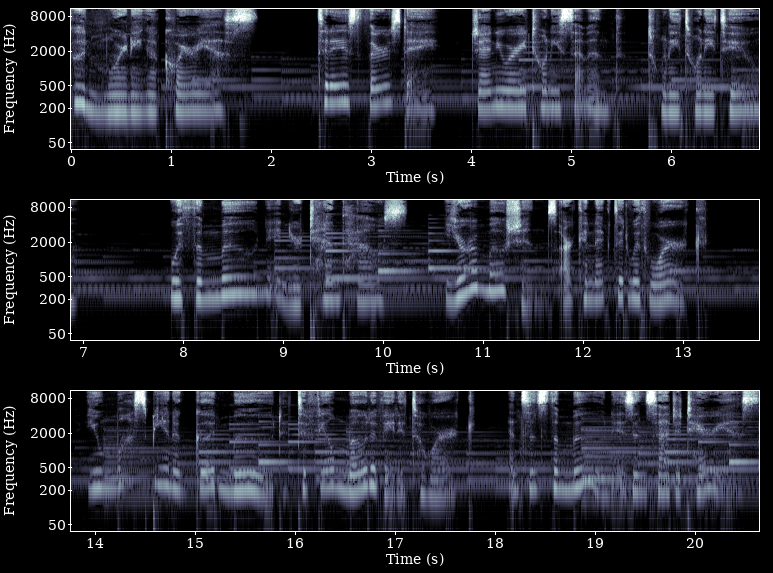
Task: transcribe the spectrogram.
Good morning, Aquarius. Today is Thursday, January 27th, 2022. With the moon in your 10th house, your emotions are connected with work. You must be in a good mood to feel motivated to work, and since the moon is in Sagittarius,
